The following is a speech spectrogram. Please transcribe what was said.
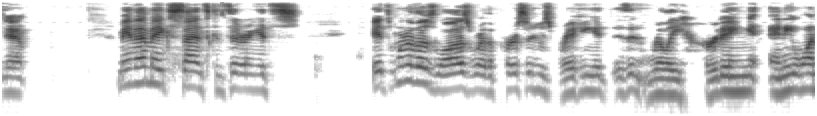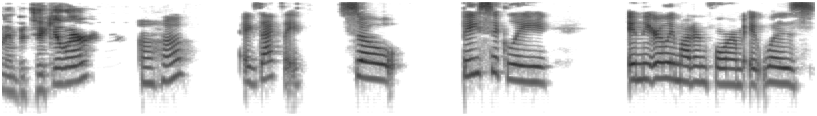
Yeah. I mean that makes sense considering it's it's one of those laws where the person who's breaking it isn't really hurting anyone in particular. Uh huh. Exactly. So basically, in the early modern form, it was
